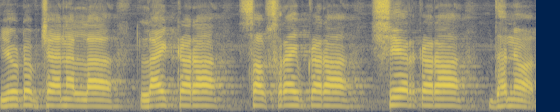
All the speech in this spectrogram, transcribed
यूट्यूब चॅनलला लाईक करा सबस्क्राईब करा शेअर करा. धन्यवाद.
